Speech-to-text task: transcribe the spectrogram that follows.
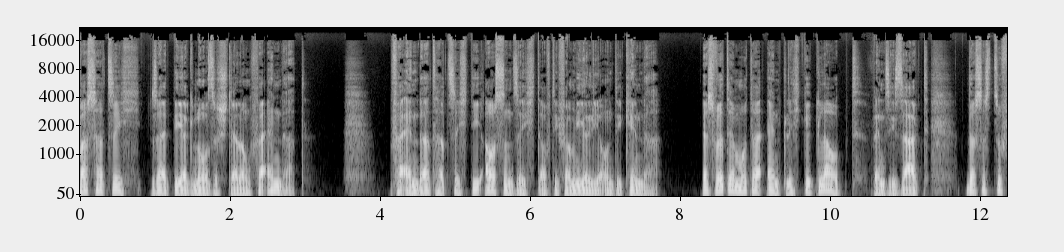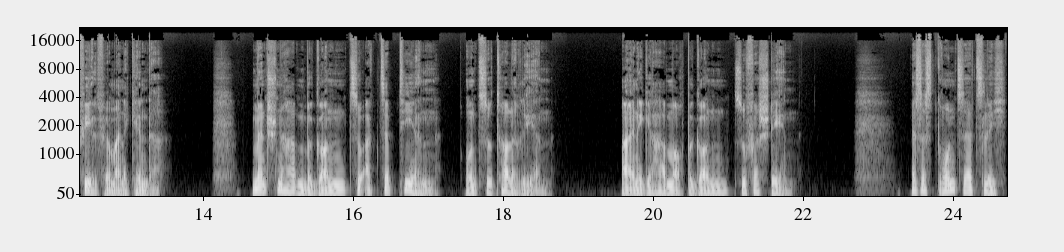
Was hat sich seit Diagnosestellung verändert? Verändert hat sich die Außensicht auf die Familie und die Kinder. Es wird der Mutter endlich geglaubt, wenn sie sagt, das ist zu viel für meine Kinder. Menschen haben begonnen zu akzeptieren und zu tolerieren. Einige haben auch begonnen zu verstehen. Es ist grundsätzlich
